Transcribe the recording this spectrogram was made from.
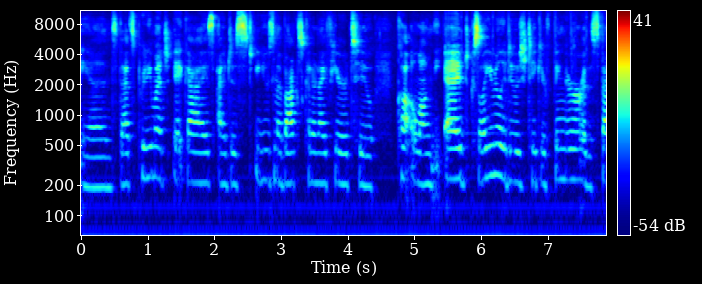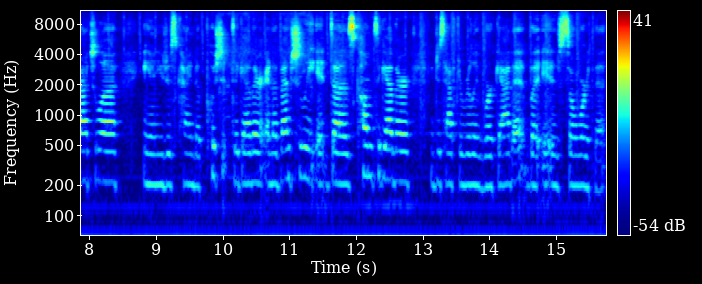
And that's pretty much it guys. I just use my box cutter knife here to cut along the edge because all you really do is you take your finger or the spatula and you just kind of push it together and eventually it does come together. You just have to really work at it, but it is so worth it.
